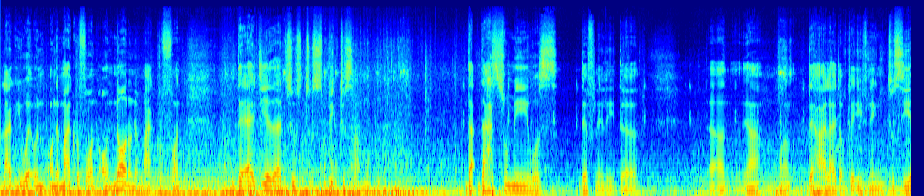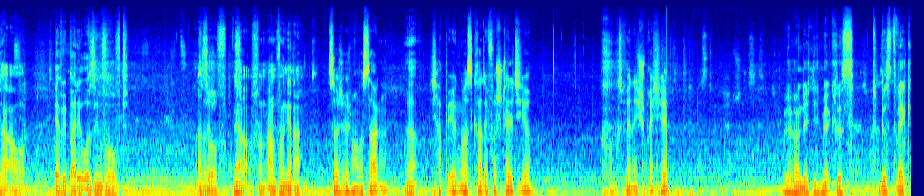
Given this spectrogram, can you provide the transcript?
like you were on the microphone or not on the microphone, the idea that to, to speak to someone, that that's for me was definitely the uh, yeah one, the highlight of the evening to see how everybody was involved. Also Ja. von Anfang an. Soll ich euch mal was sagen? Ja. Ich habe irgendwas gerade verstellt hier. Und wenn ich spreche, Wir hören dich nicht mehr, Chris. Du bist weg.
